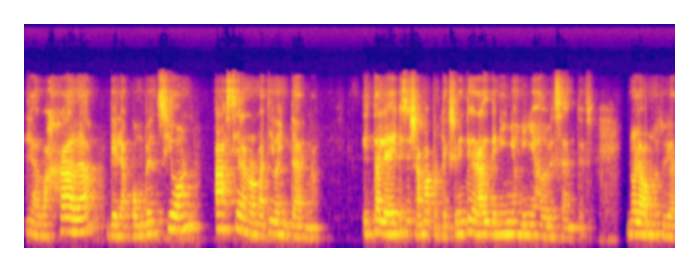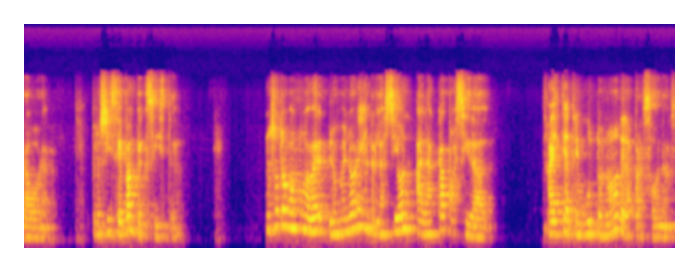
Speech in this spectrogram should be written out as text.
la bajada de la convención hacia la normativa interna. Esta ley que se llama Protección Integral de Niños, Niñas, Adolescentes. No la vamos a estudiar ahora, pero sí sepan que existe. Nosotros vamos a ver los menores en relación a la capacidad a este atributo ¿no? de las personas.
